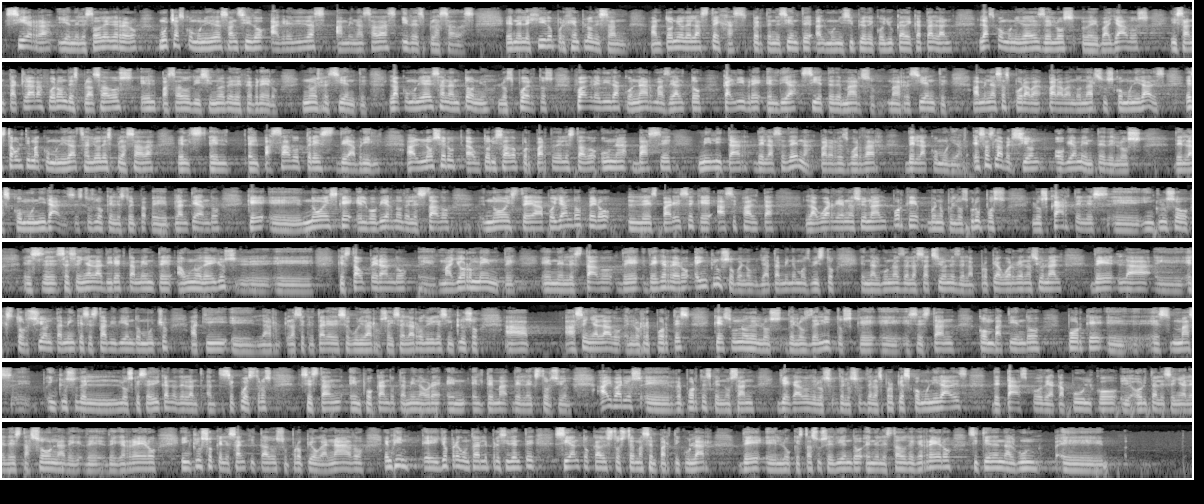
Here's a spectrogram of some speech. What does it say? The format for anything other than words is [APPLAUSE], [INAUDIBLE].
Sierra y en el estado de Guerrero, muchas comunidades han sido agredidas, amenazadas y desplazadas. En el ejido, por ejemplo, de San Antonio de las Tejas, perteneciente al municipio de Coyuca de Catalán, las comunidades de los eh, Vallados y Santa Clara fueron desplazados el pasado 19 de febrero, no es reciente. La comunidad de San Antonio, Los Puertos, fue agredida con armas de alto calibre el día 7 de marzo, más reciente. Amenazas para abandonar sus comunidades. Esta última comunidad salió desplazada el, pasado 3 de abril al no ser autorizado por parte del Estado una base militar de la Sedena para resguardar de la comunidad. Esa es la versión, obviamente, de los de las comunidades. Esto es lo que le estoy eh, planteando, que eh, no es que el gobierno del Estado no esté apoyando, pero les parece que hace falta la Guardia Nacional porque, bueno, pues los grupos, los cárteles, eh, incluso este, se señala directamente a uno de ellos que está operando mayormente en el estado de, Guerrero e incluso, bueno, ya también hemos visto en algunas de las acciones de la propia Guardia Nacional de la extorsión también que se está viviendo mucho. Aquí eh, la, secretaria de Seguridad, Rosa Isela Rodríguez, incluso ha ha señalado en los reportes que es uno de los, de los delitos que eh, se están combatiendo porque eh, es más, eh, incluso de los que se dedican a antisecuestros, se están enfocando también ahora en el tema de la extorsión. Hay varios reportes que nos han llegado de, los, de, los, de las propias comunidades, de Tasco, de Acapulco, ahorita les señalé de esta zona de, de, Guerrero, incluso que les han quitado su propio ganado. En fin, yo preguntarle, presidente, si han tocado estos temas en particular de eh, lo que está sucediendo en el estado de Guerrero, si tienen algún... Eh,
